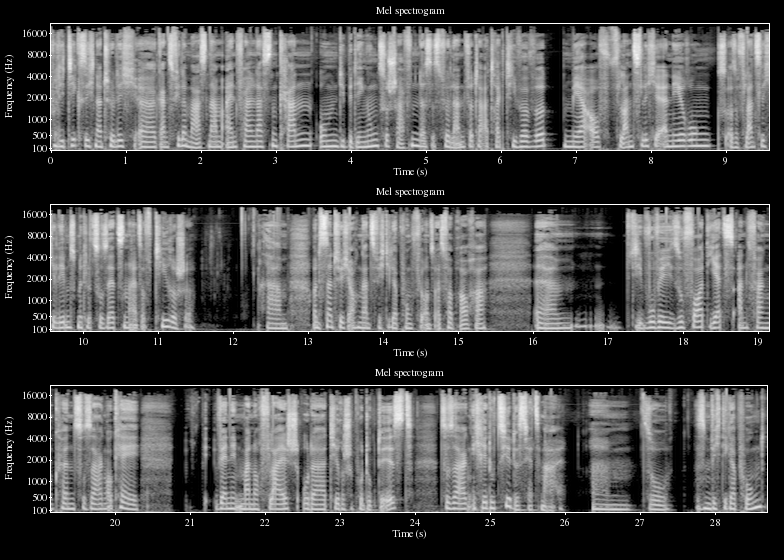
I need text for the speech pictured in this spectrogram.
Politik sich natürlich äh, ganz viele Maßnahmen einfallen lassen kann, um die Bedingungen zu schaffen, dass es für Landwirte attraktiver wird, mehr auf pflanzliche Ernährung, also pflanzliche Lebensmittel zu setzen, als auf tierische. Ähm, und ist natürlich auch ein ganz wichtiger Punkt für uns als Verbraucher, ähm, die, wo wir sofort jetzt anfangen können zu sagen, okay, wenn man noch Fleisch oder tierische Produkte isst, zu sagen, ich reduziere das jetzt mal. Ähm, so, das ist ein wichtiger Punkt.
